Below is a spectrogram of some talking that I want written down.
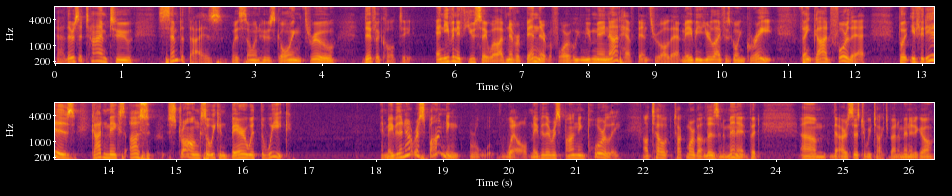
Yeah, there's a time to sympathize with someone who's going through difficulty. And even if you say, Well, I've never been there before, you may not have been through all that. Maybe your life is going great. Thank God for that. But if it is, God makes us strong so we can bear with the weak. And maybe they're not responding well. Maybe they're responding poorly. I'll tell, talk more about Liz in a minute, but um, the, our sister we talked about a minute ago.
